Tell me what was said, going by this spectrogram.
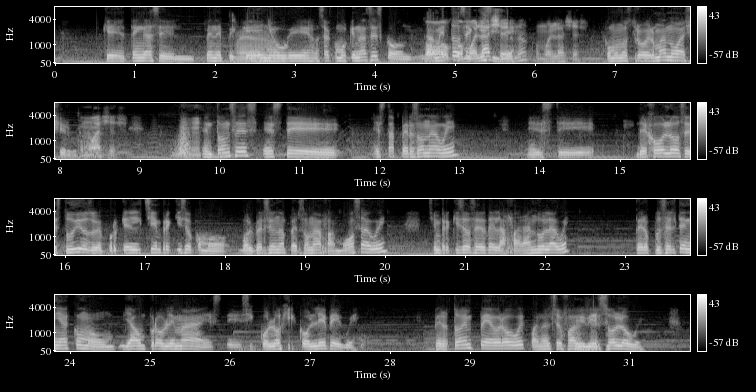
que tengas el pene pequeño, Ah. güey, o sea, como que naces con Como, gametos como el X Asher, ¿no? Como el Asher. como nuestro hermano Asher, güey. Como Asher. Entonces, este, esta persona, güey, este, dejó los estudios, güey, porque él siempre quiso como volverse una persona famosa, güey. Siempre quiso ser de la farándula, güey. Pero pues él tenía como un- ya un problema, este, psicológico leve, güey. Pero todo empeoró, güey, cuando él se fue a vivir solo, güey.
